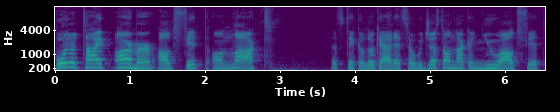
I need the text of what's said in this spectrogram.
Prototype armor outfit unlocked. Let's take a look at it. So we just unlocked a new outfit.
